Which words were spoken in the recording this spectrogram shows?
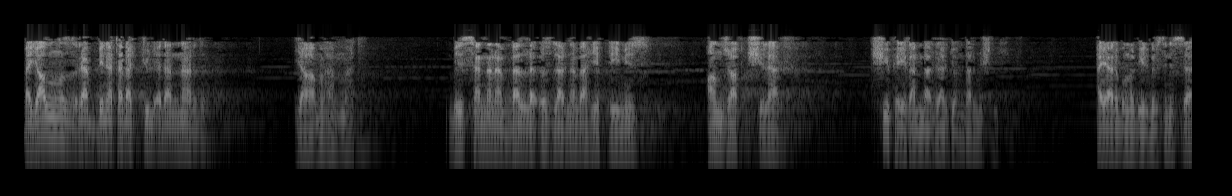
və yalnız Rəbbinə təvəkkül edənlərdir. Ya Muhammed, biz səndən əvvəl də özlərinə vəhy etdiyimiz ancaq kişilər, kişi peyğəmbərlər göndərmişdik. Əgər bunu bilmirsinizsə,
